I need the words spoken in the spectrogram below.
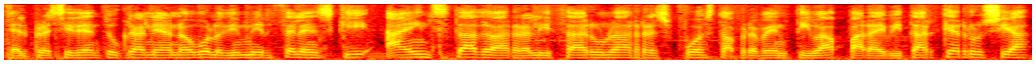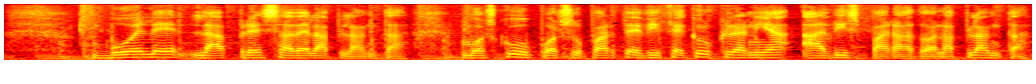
El presidente ucraniano Volodymyr Zelensky ha instado a realizar una respuesta preventiva para evitar que Rusia vuele la presa de la planta. Moscú, por su parte, dice que Ucrania ha disparado a la planta.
